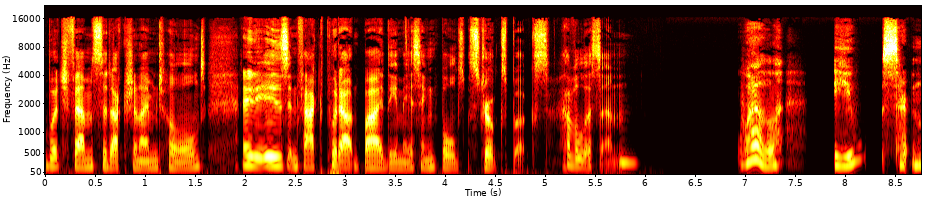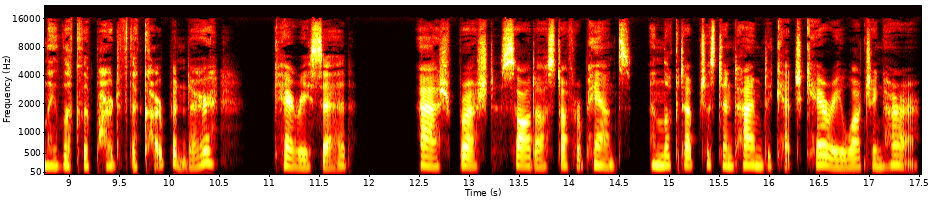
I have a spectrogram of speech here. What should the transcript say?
butch femme seduction, I'm told. And it is, in fact, put out by the amazing Bold Strokes books. Have a listen. Well, you certainly look the part of the carpenter, Carrie said. Ash brushed sawdust off her pants and looked up just in time to catch Carrie watching her.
